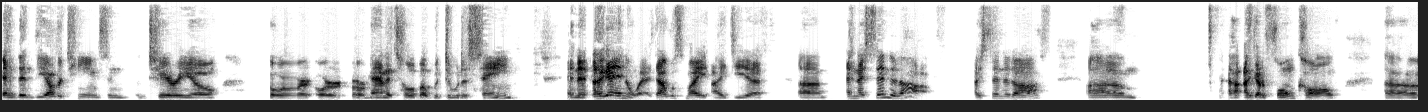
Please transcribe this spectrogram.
and then the other teams in Ontario or or, or Manitoba would do the same. And then, anyway, that was my idea, um, and I sent it off I sent it off. Um, I got a phone call uh,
